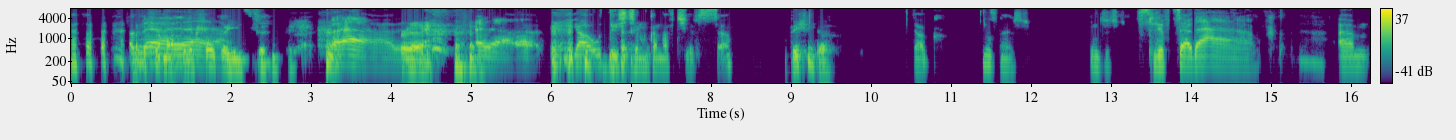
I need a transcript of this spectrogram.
Якщо мати, якщо українською. Я у Тищенка навчився. Тищенка? Так. Ну, знаєш. Він Слівце, да. Ем,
